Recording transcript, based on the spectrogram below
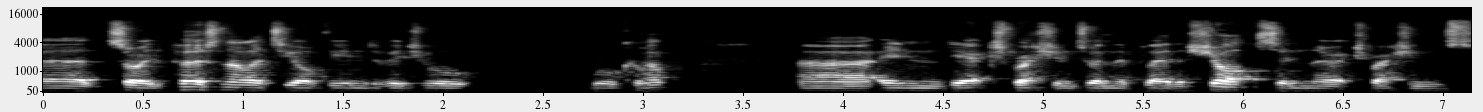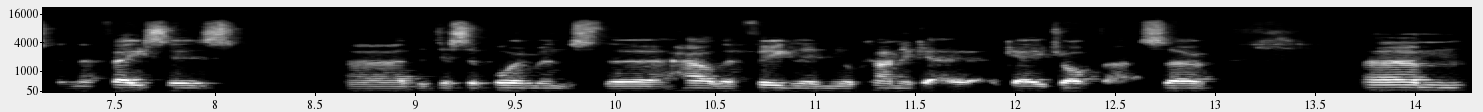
uh, sorry, the personality of the individual will come up uh, in the expressions when they play the shots, in their expressions in their faces, uh, the disappointments, the how they're feeling. You'll kind of get a, a gauge of that. So, um,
